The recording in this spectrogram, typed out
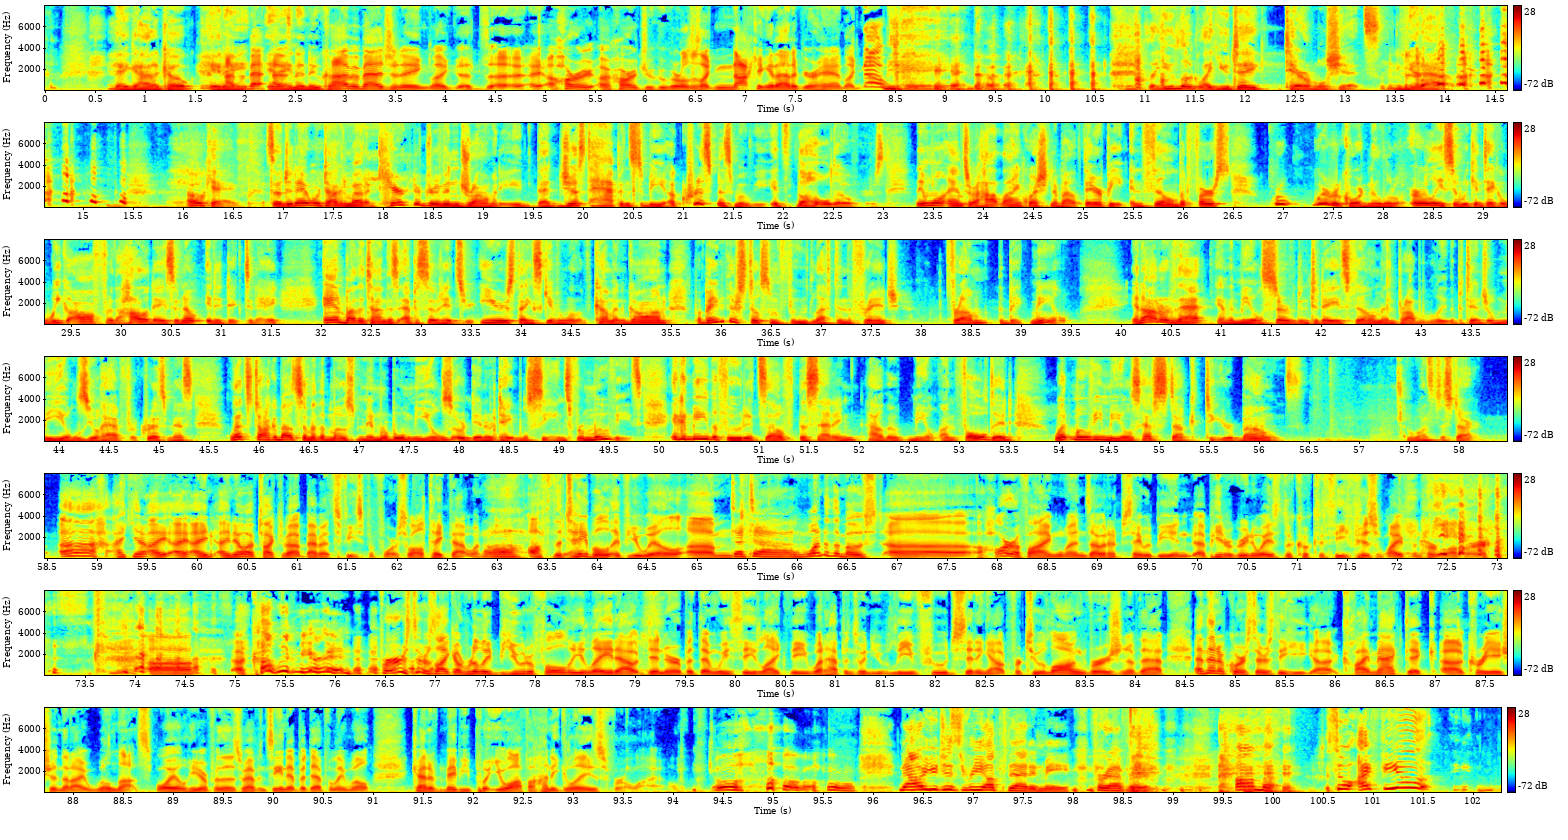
they got a Coke. It ain't ima- it ain't a new Coke." I'm imagining like it's a, a, Har- a Harajuku girl just like knocking it out of your hand, like no. so you look like you take terrible shits. Get out. Okay, so today we're talking about a character driven dramedy that just happens to be a Christmas movie. It's The Holdovers. Then we'll answer a hotline question about therapy and film, but first, we're, we're recording a little early so we can take a week off for the holiday, so no Ididick today. And by the time this episode hits your ears, Thanksgiving will have come and gone, but maybe there's still some food left in the fridge from the big meal. In honor of that, and the meals served in today's film, and probably the potential meals you'll have for Christmas, let's talk about some of the most memorable meals or dinner table scenes from movies. It could be the food itself, the setting, how the meal unfolded. What movie meals have stuck to your bones? Who wants to start? Uh, I, you know, I, I, I- know I've talked about Babette's Feast before, so I'll take that one off, off the table, if you will. Um, one of the most uh, horrifying ones, I would have to say, would be in uh, Peter Greenaway's The Cook, the Thief, his wife and her lover. Helen Mirren. First, there's like a really beautifully laid out dinner, but then we see like the what happens when you leave food sitting out for too long version of that. And then, of course, there's the uh, climactic uh, creation that I will not spoil here for those who haven't seen it, but definitely will kind of maybe put you off a honey glaze for a while. Oh, now you just re-upped that in me forever. um, so I feel,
